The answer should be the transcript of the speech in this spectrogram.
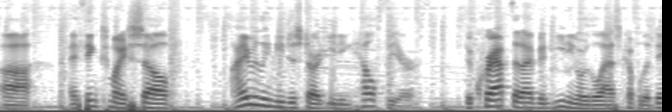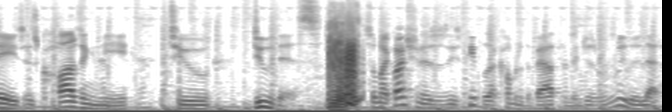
uh, I think to myself, I really need to start eating healthier. The crap that I've been eating over the last couple of days is causing me to do this. So my question is, is these people that come into the bathroom and just really let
